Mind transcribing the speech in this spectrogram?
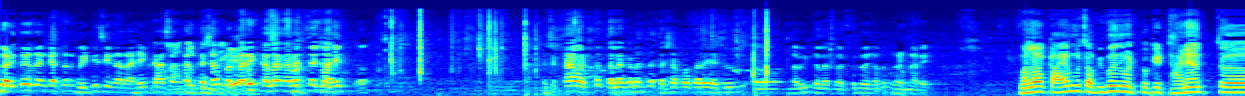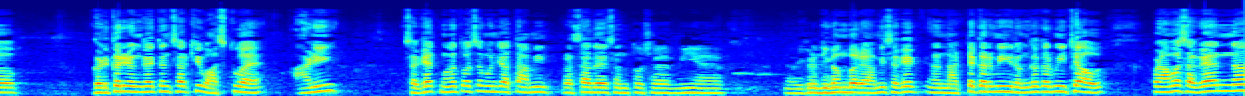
गडकरी रंगातून भेटीस येणार आहे. काय सांगाल? कशा प्रकारे कलाकारांच्या ज्या आहेत काय वाटतं? कलाकारांचा कशा प्रकारे नवीन कला गडकरी रंगातून घडणार आहे? मला कायमच अभिमान वाटतो की ठाण्यात गडकरी रंगायतांसारखी वास्तू आहे. आणि सगळ्यात महत्वाचं म्हणजे आता आम्ही प्रसाद आहे संतोष आहे मी आहे इकडे दिगंबर आहे. आम्ही सगळे नाट्यकर्मी रंगकर्मी इथे आहोत. पण आम्हा सगळ्यांना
